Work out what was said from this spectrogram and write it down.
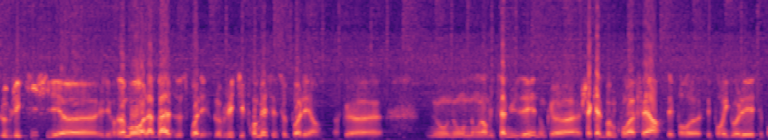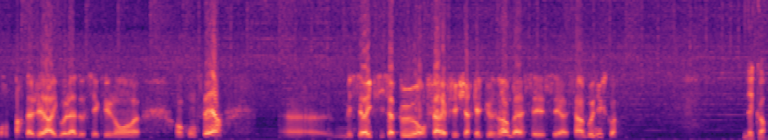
l'objectif, il est, il est vraiment à la base de se poiler. L'objectif premier, c'est de se poiler. Hein. que nous, nous, on a envie de s'amuser. Donc chaque album qu'on va faire, c'est pour, c'est pour rigoler, c'est pour partager la rigolade aussi avec les gens en concert. Euh, mais c'est vrai que si ça peut en faire réfléchir quelques-uns, bah, c'est un bonus quoi. D'accord.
